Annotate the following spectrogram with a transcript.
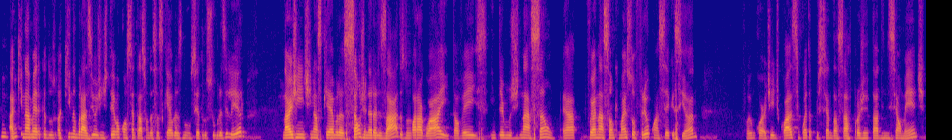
Uhum. Aqui na América do aqui no Brasil a gente teve uma concentração dessas quebras no centro-sul brasileiro. Na Argentina as quebras são generalizadas, no Paraguai, talvez em termos de nação, é a, foi a nação que mais sofreu com a seca esse ano. Foi um corte de quase 50% da safra projetada inicialmente.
